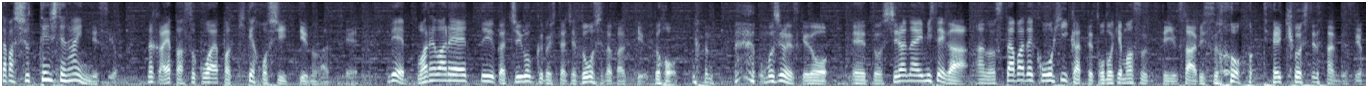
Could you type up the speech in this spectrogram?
スタバ出店してないんですよ。なんかやっぱそこはやっぱ来てほしいっていうのがあって。で、我々っていうか中国の人たちはどうしてたかっていうと、面白いですけど、えっ、ー、と、知らない店が、あの、スタバでコーヒー買って届けますっていうサービスを 提供してたんですよ。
